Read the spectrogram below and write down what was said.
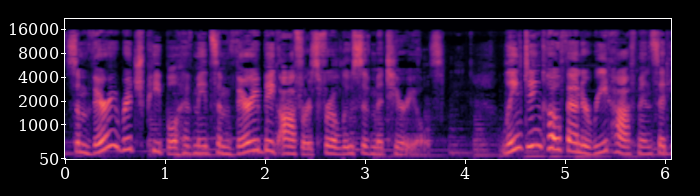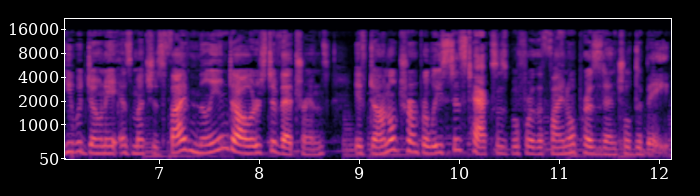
some very rich people have made some very big offers for elusive materials. LinkedIn co founder Reid Hoffman said he would donate as much as $5 million to veterans if Donald Trump released his taxes before the final presidential debate.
